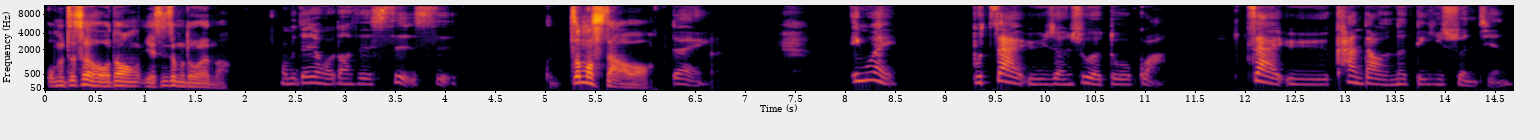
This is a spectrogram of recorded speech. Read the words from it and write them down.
我们这次活动也是这么多人吗？我们这次活动是四四，这么少哦？对，因为不在于人数的多寡，在于看到的那第一瞬间，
